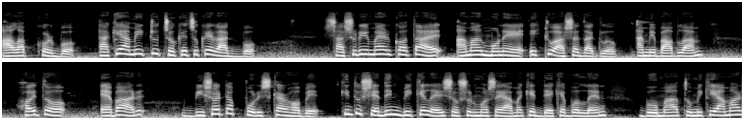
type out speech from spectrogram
আলাপ করব। তাকে আমি একটু চোখে চোখে রাখব। শাশুড়ি মায়ের কথায় আমার মনে একটু আশা জাগলো। আমি ভাবলাম, হয়তো এবার বিষয়টা পরিষ্কার হবে। কিন্তু সেদিন বিকেলে শ্বশুরমশাই আমাকে ডেকে বললেন, বৌমা, তুমি কি আমার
